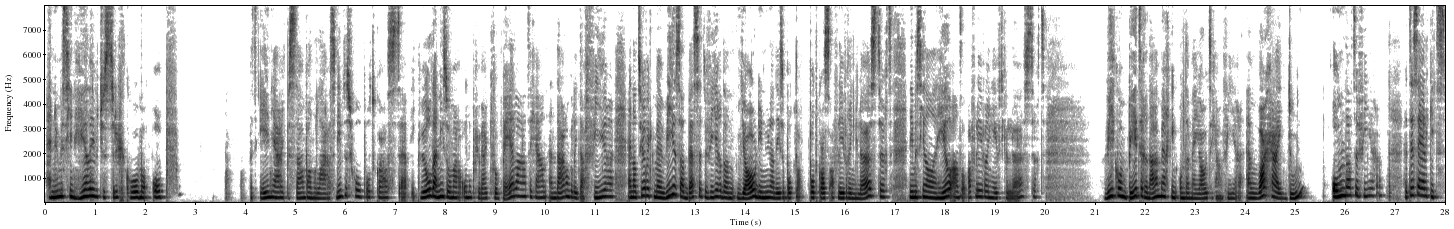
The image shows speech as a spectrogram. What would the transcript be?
En nu misschien heel eventjes terugkomen op het eenjarig bestaan van de Lara's Liefdeschool podcast. Eh, ik wil dat niet zomaar onopgewerkt voorbij laten gaan en daarom wil ik dat vieren. En natuurlijk, met wie is dat beste te vieren dan jou die nu naar deze podcastaflevering luistert, die misschien al een heel aantal afleveringen heeft geluisterd. Wie komt beter in aanmerking om dat met jou te gaan vieren? En wat ga ik doen om dat te vieren? Het is eigenlijk iets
